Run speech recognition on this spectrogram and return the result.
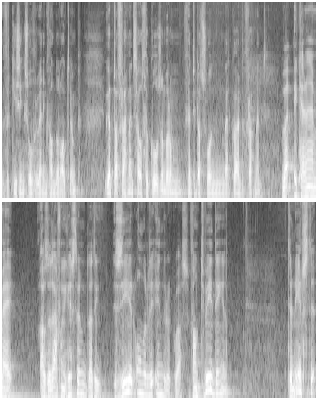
verkiezingsoverwinning van Donald Trump. U hebt dat fragment zelf gekozen. Waarom vindt u dat zo'n merkwaardig fragment? Ik herinner mij als de dag van gisteren dat ik zeer onder de indruk was van twee dingen. Ten eerste,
